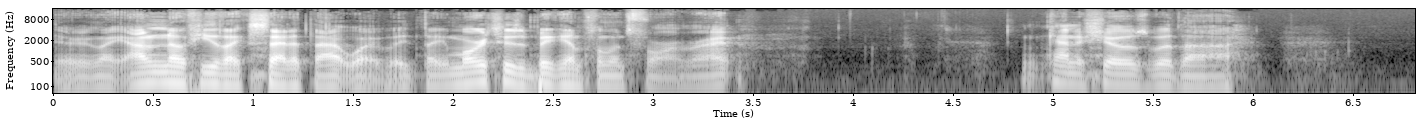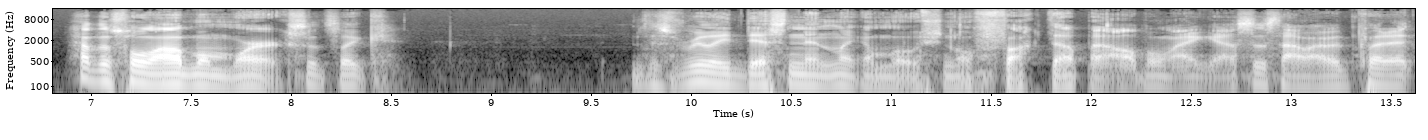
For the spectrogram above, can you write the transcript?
Like I don't know if he like said it that way, but like Morrissey's a big influence for him, right? It kind of shows with uh how this whole album works. It's like this really dissonant, like emotional, fucked up album. I guess is how I would put it.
